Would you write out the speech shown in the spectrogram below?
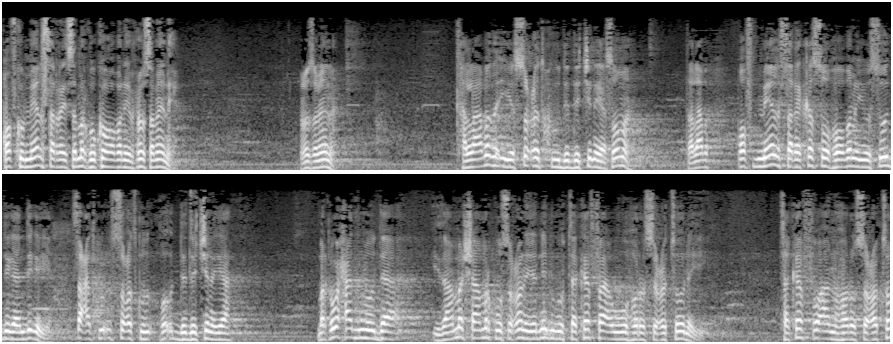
Qofku meel sarraysa markuu ka hoobanayo muxuu samaynaya muxuu samaynaya tallaabada iyo socodkuu dedejinaya soo maa qof meel sare ka soo hoobanayo oo soo degaandegaya socodkuu dedejinaya. Marka waxaad mooddaa idaamashaa markuu soconayo nebigu takafa'a wuu hore socotoonayey. Takafu'an hore socoto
